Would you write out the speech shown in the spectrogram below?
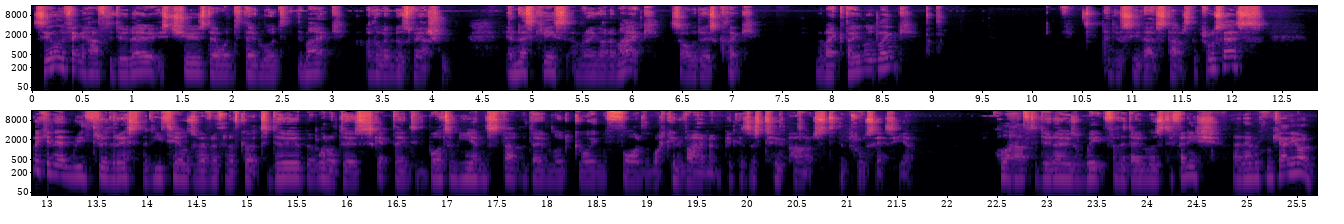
So the only thing I have to do now is choose that I want to download the Mac or the Windows version. In this case, I'm running on a Mac, so all I do is click the Mac download link, and you'll see that starts the process. We can then read through the rest of the details of everything I've got to do, but what I'll do is skip down to the bottom here and start the download going for the work environment because there's two parts to the process here. All I have to do now is wait for the downloads to finish and then we can carry on.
